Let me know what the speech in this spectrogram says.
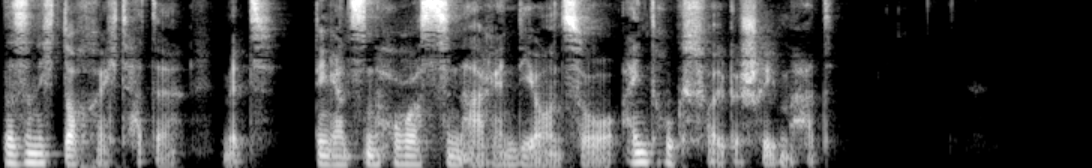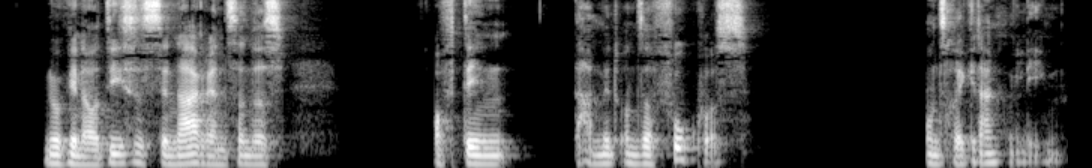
dass er nicht doch recht hatte mit den ganzen Horrorszenarien, die er uns so eindrucksvoll beschrieben hat. Nur genau diese Szenarien sind es, auf denen damit unser Fokus, unsere Gedanken liegen.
